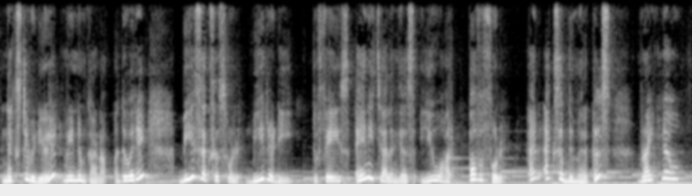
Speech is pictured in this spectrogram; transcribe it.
next വീഡിയോയിൽ വീണ്ടും കാണാം. അതുവരെ be successful be ready to face any challenges you are powerful and accept the miracles right now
